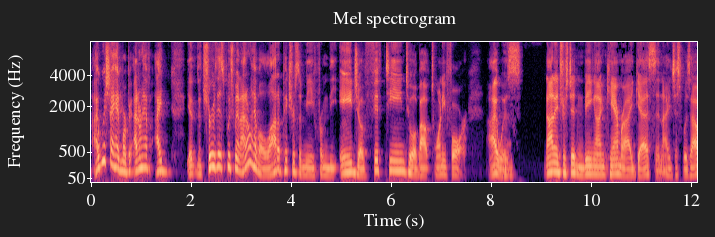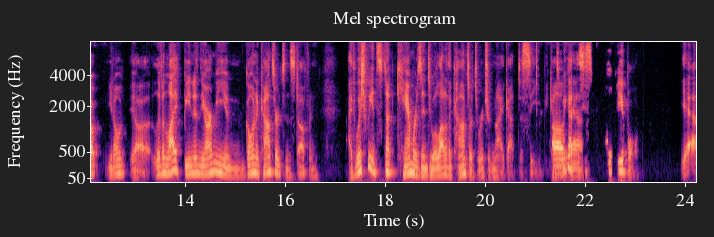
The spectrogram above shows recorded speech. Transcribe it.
I wish I had more. I don't have. I. Yeah, the truth is, Poochman, I don't have a lot of pictures of me from the age of 15 to about 24. I was not interested in being on camera, I guess, and I just was out, you know, uh, living life, being in the army and going to concerts and stuff. And I wish we had stuck cameras into a lot of the concerts Richard and I got to see because oh, we got yeah. to see people. Yeah,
